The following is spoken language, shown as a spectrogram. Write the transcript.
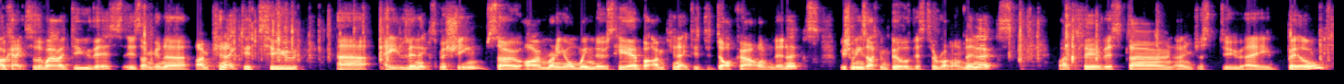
Okay, so the way I do this is I'm gonna, I'm connected to uh, a Linux machine. So I'm running on Windows here, but I'm connected to Docker on Linux, which means I can build this to run on Linux. I clear this down and just do a build.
